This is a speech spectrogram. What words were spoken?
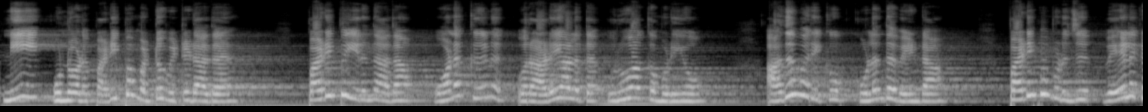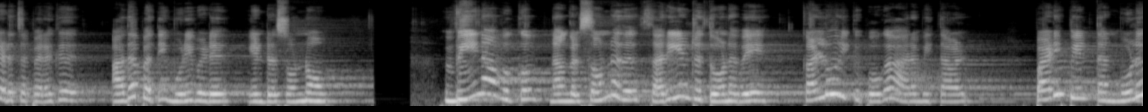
நீ உன்னோட படிப்பை மட்டும் விட்டுடாத. படிப்பு இருந்தாதான் உனக்குன்னு ஒரு அடையாளத்தை உருவாக்க முடியும். அது வரைக்கும் குழந்தை வேண்டாம் படிப்பு முடிஞ்சு வேலை கிடைச்ச பிறகு அதை பற்றி முடிவெடு என்று சொன்னோம். வீணாவுக்கும் நாங்கள் சொன்னது சரியென்று தோணவே கல்லூரிக்கு போக ஆரம்பித்தாள். படிப்பில் தன் முழு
